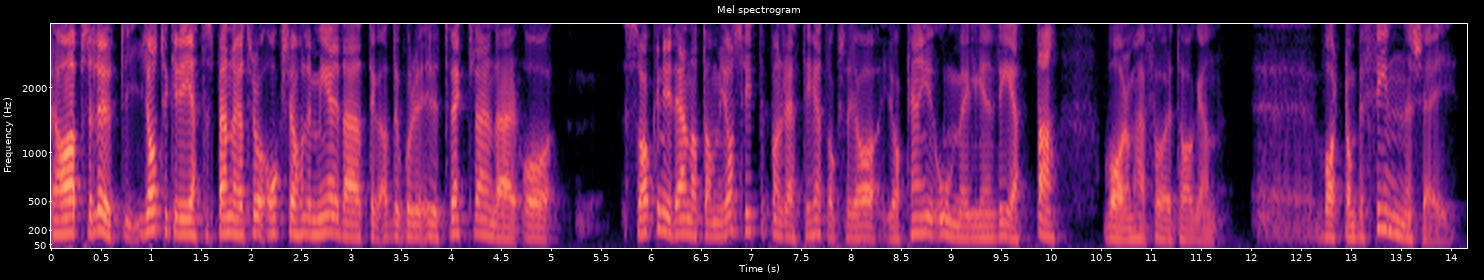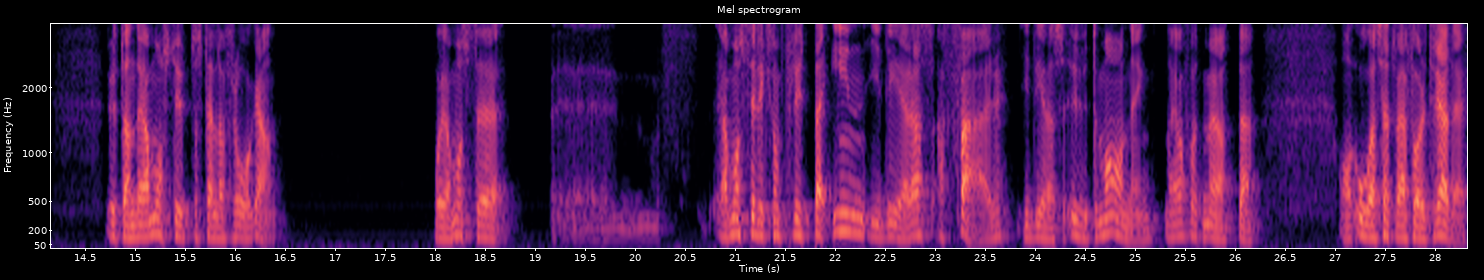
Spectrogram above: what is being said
Ja, absolut. Jag tycker det är jättespännande. Jag tror också, jag håller med dig där att det, att det går att utveckla den där. Och saken är ju den att om jag sitter på en rättighet också, jag, jag kan ju omöjligen veta var de här företagen, eh, vart de befinner sig. Utan jag måste ut och ställa frågan. Och jag måste, eh, jag måste liksom flytta in i deras affär, i deras utmaning, när jag får ett möte, oavsett vad jag företräder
